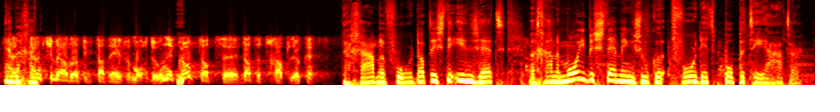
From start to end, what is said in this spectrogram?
En we gaan... Dankjewel dat ik dat even mocht doen. Ik hoop dat, uh, dat het gaat lukken. Daar gaan we voor. Dat is de inzet. We gaan een mooie bestemming zoeken voor dit poppentheater.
